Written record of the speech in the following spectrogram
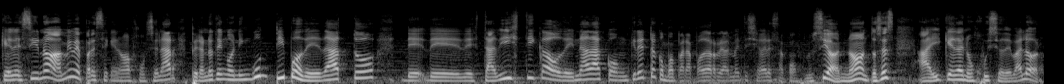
que decir, no, a mí me parece que no va a funcionar, pero no tengo ningún tipo de dato, de, estadística o de nada concreto como para poder realmente llegar a esa conclusión, ¿no? Entonces ahí queda en un juicio de valor.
